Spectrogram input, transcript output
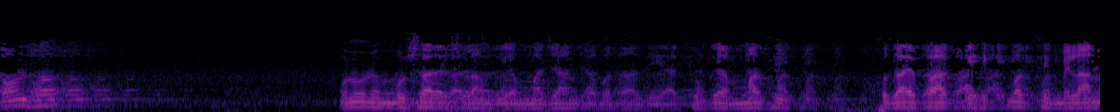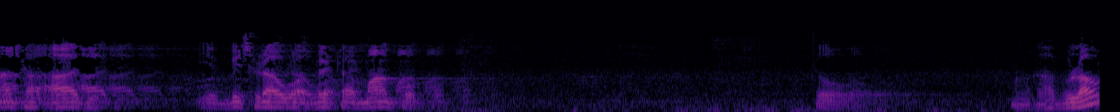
کون سا؟ انہوں نے مرسا علیہ السلام کی اما جان کا بتا دیا، کیونکہ اما تھی خدا پاک کی حکمت تھی، ملانا تھا، آج یہ بچھڑا ہوا بیٹا ماں کو تو ان کا بلاؤ؟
